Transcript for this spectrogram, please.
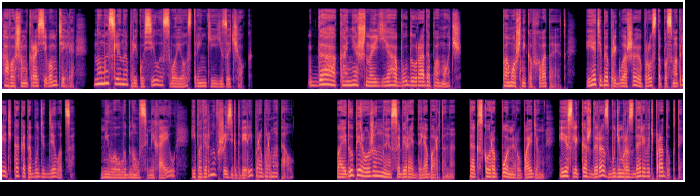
о вашем красивом теле, но мысленно прикусила свой остренький язычок. «Да, конечно, я буду рада помочь», Помощников хватает. Я тебя приглашаю просто посмотреть, как это будет делаться». Мило улыбнулся Михаил и, повернувшись к двери, пробормотал. «Пойду пирожные собирать для Бартона. Так скоро по миру пойдем, если каждый раз будем раздаривать продукты».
